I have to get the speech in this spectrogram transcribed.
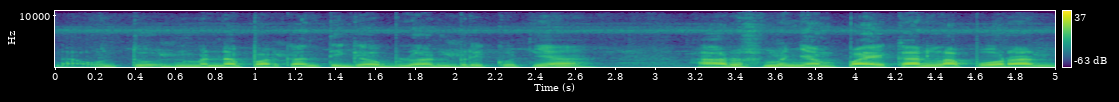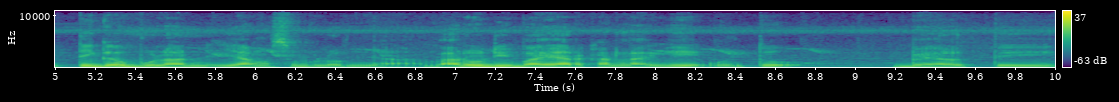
Nah untuk mendapatkan tiga bulan berikutnya harus menyampaikan laporan tiga bulan yang sebelumnya baru dibayarkan lagi untuk BLT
